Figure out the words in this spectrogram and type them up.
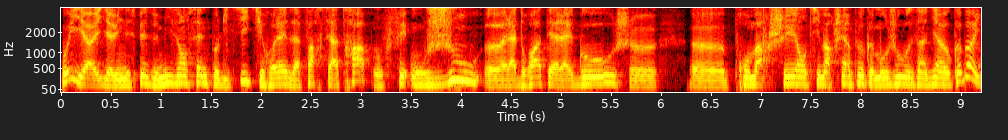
Oui, il y, a, une espèce de mise en scène politique qui relève de la farce et attrape. On, fait, on joue euh, à la droite et à la gauche. Euh, euh, pro-marché, anti-marché, un peu comme on joue aux Indiens et aux cow-boys.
